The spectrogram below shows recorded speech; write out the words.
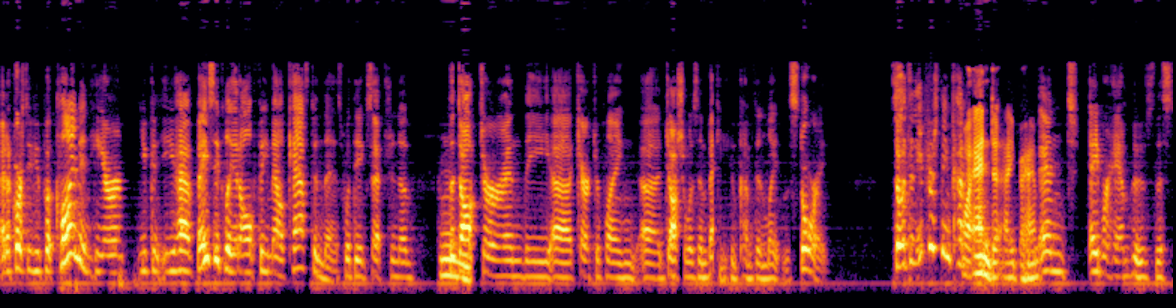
And of course, if you put Klein in here, you can you have basically an all-female cast in this, with the exception of the Mm. Doctor and the uh, character playing uh, Joshua Zembecki, who comes in late in the story. So it's an interesting kind Oh, of and Abraham and Abraham, who's this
